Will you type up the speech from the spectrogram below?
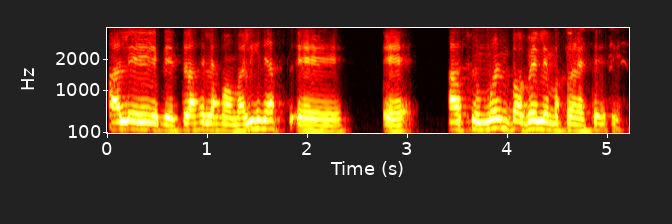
Ale detrás de las bambalinas, eh, eh, hace un buen papel de mejor anestesia.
